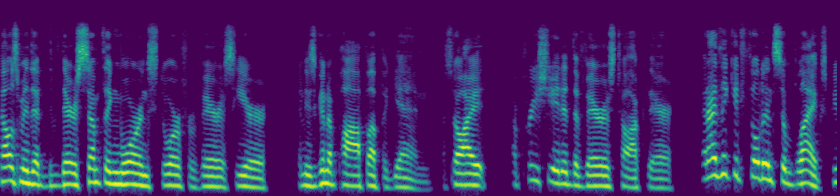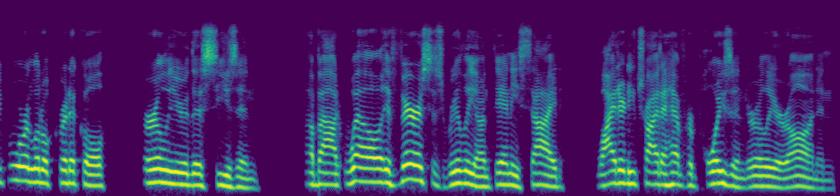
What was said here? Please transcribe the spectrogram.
tells me that there's something more in store for Varys here, and he's going to pop up again. So I appreciated the Varys talk there, and I think it filled in some blanks. People were a little critical earlier this season about, well, if Varys is really on Dany's side, why did he try to have her poisoned earlier on? And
